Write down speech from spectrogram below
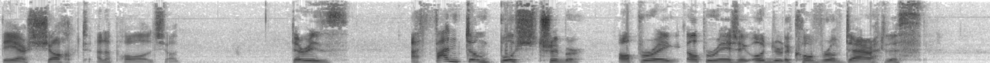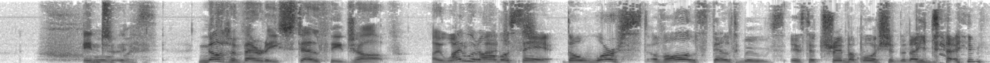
they are shocked and appalled, Sean. There is a phantom bush trimmer operating operating under the cover of darkness. Inter- Oh, not a very stealthy job. I would. I would almost say the worst of all stealth moves is to trim a bush in the night time.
